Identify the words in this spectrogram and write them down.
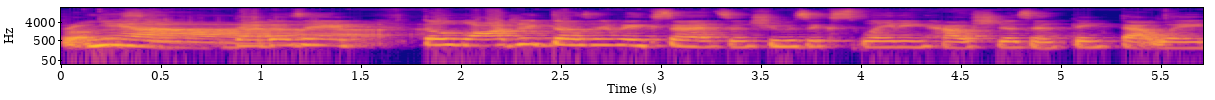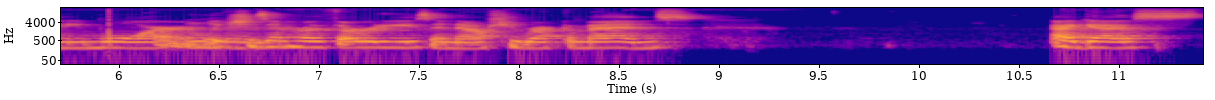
bro. yeah. that doesn't the logic doesn't make sense and she was explaining how she doesn't think that way anymore like Mhm. she's in her 30s and now she recommends i guess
